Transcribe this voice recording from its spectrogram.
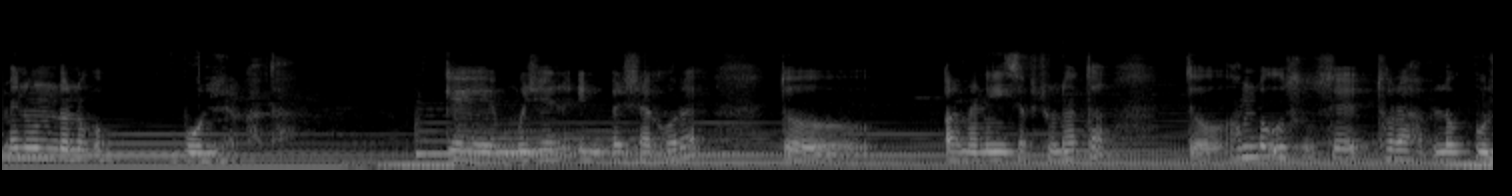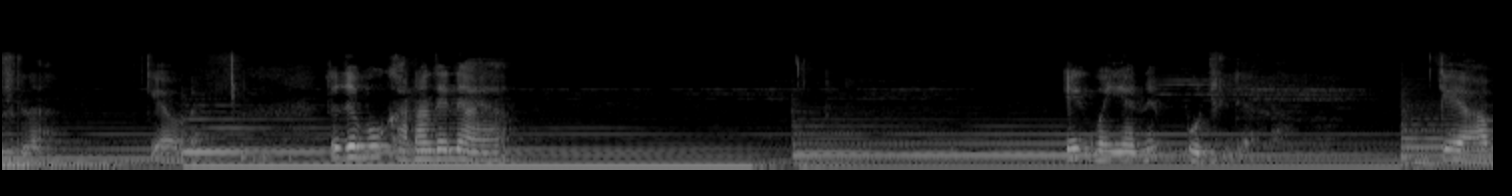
मैंने उन दोनों को बोल रखा था कि मुझे इन पर शक हो रहा है तो और मैंने ये सब सुना था तो हम लोग उससे थोड़ा हम लोग पूछ लें क्या हो रहा है। तो जब वो खाना देने आया, एक भैया ने पूछ लिया कि आप,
